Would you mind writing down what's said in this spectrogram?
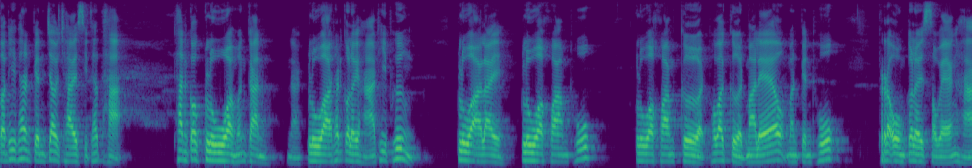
ตอนที่ท่านเป็นเจ้าชายสิทธัตถะท่านก็กลัวเหมือนกันนะกลัวท่านก็เลยหาที่พึ่ง กลัวอะไร กลัวความทุกข์ กลัวความเกิด เพราะว่าเกิดมาแล้วมันเป็นทุกข์ พระองค์ก็เลยแสวงหา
